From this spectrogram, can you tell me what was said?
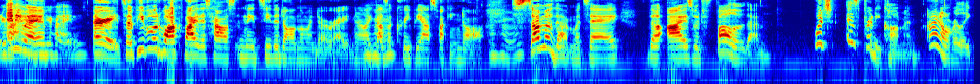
You're fine, anyway, you're fine. all right. So people would walk by this house and they'd see the doll in the window, right? And they're like, "That's a mm-hmm. creepy ass fucking doll." Mm-hmm. Some of them would say the eyes would follow them, which is pretty common. I don't really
